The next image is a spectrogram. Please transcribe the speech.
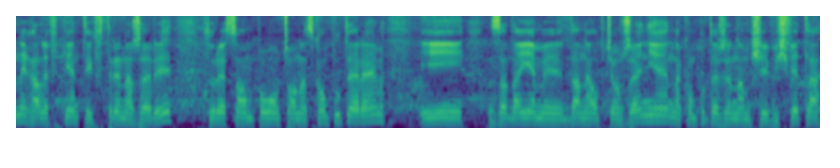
normalnych, ale wpiętych w trenażery, które są połączone z komputerem i zadajemy dane obciążenie, na komputerze nam się wyświetla.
